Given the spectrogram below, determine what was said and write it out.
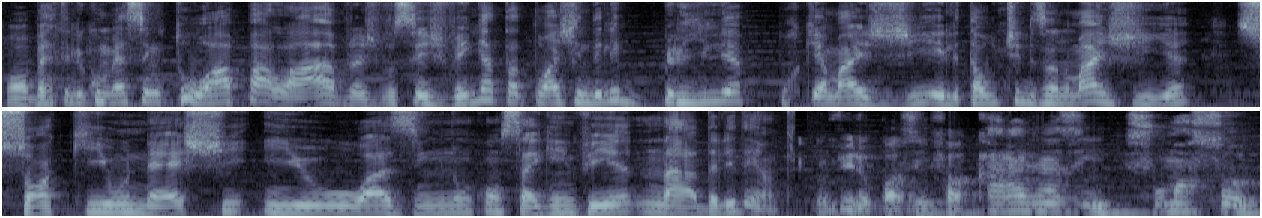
O Alberto ele começa a entoar palavras, vocês veem que a tatuagem dele brilha, porque a magia, ele tá utilizando magia, só que o Nash e o Azim não conseguem ver nada ali dentro. Eu viro o pozinho e falo, caralho, Nazinho, esfumaçou.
